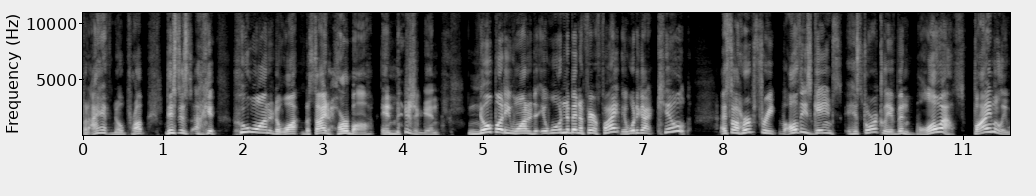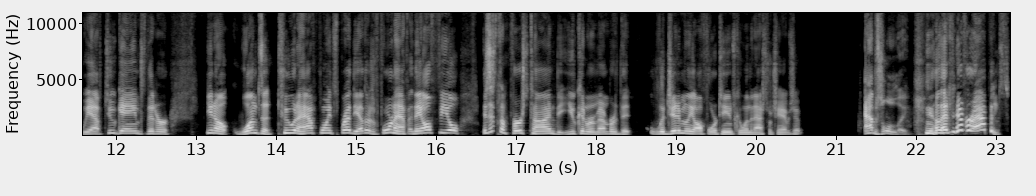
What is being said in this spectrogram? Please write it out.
But I have no problem. This is who wanted to watch beside Harbaugh in Michigan. Nobody wanted. To, it wouldn't have been a fair fight. They would have got killed. I saw Herbstreit. All these games historically have been blowouts. Finally, we have two games that are, you know, one's a two and a half point spread, the other's a four and a half, and they all feel. Is this the first time that you can remember that legitimately all four teams can win the national championship? Absolutely. You know, that never happens.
